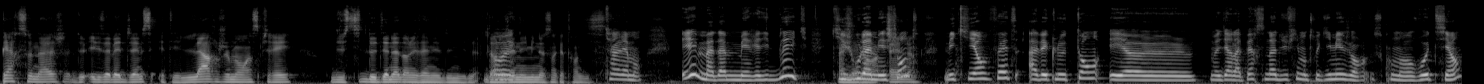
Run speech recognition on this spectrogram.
personnage de Elizabeth James était largement inspiré du style de Diana dans les années 2000, dans Ouais. les années 1990. carrément. Et Madame Meredith Blake, qui Ah, joue la méchante, elle. mais qui en fait, avec le temps et euh, on va dire la persona du film, entre guillemets, genre ce qu'on en retient,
